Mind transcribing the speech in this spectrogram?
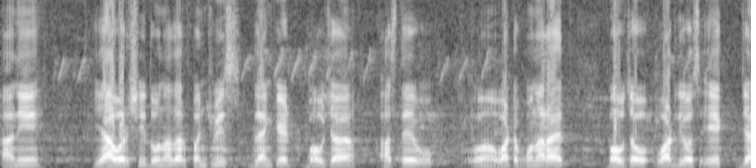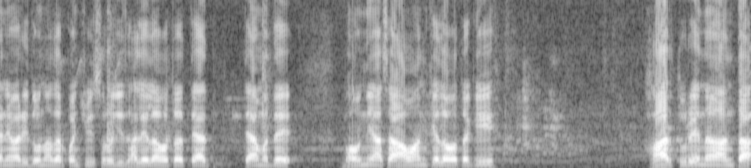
आणि यावर्षी दोन हजार पंचवीस ब्लँकेट भाऊच्या हस्ते वाटप होणार आहेत. भाऊचं वाढदिवस एक जानेवारी दोन हजार पंचवीस रोजी झालेलं होतं. त्या त्यामध्ये भाऊंनी असं आवाहन केलं होतं की हार तुरे न आणता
